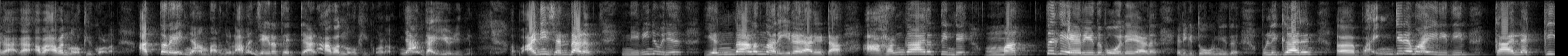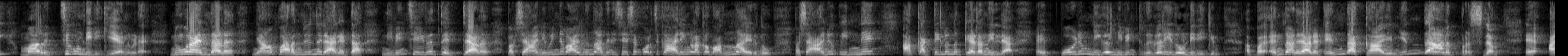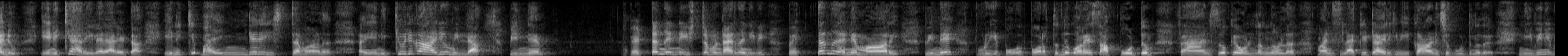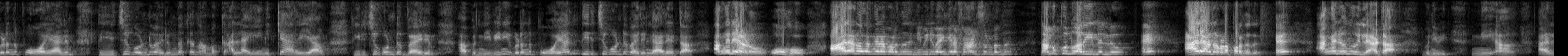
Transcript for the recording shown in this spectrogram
അവൻ നോക്കിക്കോണം അത്രയും ഞാൻ പറഞ്ഞോളൂ അവൻ ചെയ്ത തെറ്റാണ് അവൻ നോക്കിക്കോണം ഞാൻ കൈ ഒഴിഞ്ഞു. അപ്പോൾ അനീഷ് എന്താണ്? നിവിനൊരു എന്താണെന്ന് അറിയില്ല ലാലേട്ട അഹങ്കാരത്തിന്റെ മത്ത് കയറിയതുപോലെയാണ് എനിക്ക് തോന്നിയത്. പുള്ളിക്കാരൻ ഭയങ്കരമായ രീതിയിൽ കലക്കി മറിച്ചുകൊണ്ടിരിക്കുകയാണ് ഇവിടെ. നൂറ എന്താണ്? ഞാൻ പറഞ്ഞിരുന്നു ലാലേട്ട നിവിൻ ചെയ്ത തെറ്റാണ്. പക്ഷെ അനുവിന്റെ വായിൽ നിന്ന് അതിനുശേഷം കുറച്ച് കാര്യങ്ങളൊക്കെ വന്നായിരുന്നു. പക്ഷെ അനു പിന്നെ ആ കട്ടിലൊന്നും കിടന്നില്ല. എപ്പോഴും നിഗർ നിവിൻ ട്രിഗർ ചെയ്തുകൊണ്ടിരിക്കും. അപ്പം എന്താണ് ലാലേട്ട? എന്താ കാര്യം? എന്താണ് പ്രശ്നം? അനു എനിക്കറിയില്ല ലാലേട്ട. എനിക്ക് ഭയങ്കര ഇഷ്ടമാണ്. എനിക്കൊരു കാര്യവുമില്ല. പിന്നെ പെട്ടെന്ന് എന്നെ ഇഷ്ടമുണ്ടായിരുന്ന നിവിൻ പെട്ടെന്ന് തന്നെ മാറി. പിന്നെ പുറത്തുനിന്ന് കുറേ സപ്പോർട്ടും ഫാൻസും ഒക്കെ ഉണ്ടെന്നുള്ളത് മനസ്സിലാക്കിയിട്ടായിരിക്കും ഈ കാണിച്ചു കൂട്ടുന്നത്. നിവിൻ ഇവിടെ നിന്ന് പോയാലും തിരിച്ചു കൊണ്ടുവരും എന്നൊക്കെ നമുക്ക് അല്ല എനിക്കറിയാം തിരിച്ചു കൊണ്ടുവരും. അപ്പം നിവിൻ ഇവിടെ നിന്ന് പോയാലും തിരിച്ചു കൊണ്ടുവരും ലാലേട്ടാ അങ്ങനെയാണോ? ഓഹോ. ആരാണോ അതങ്ങനെ പറഞ്ഞത്? നിവിന് ഭയങ്കര ഫാൻസ് ഉണ്ടെന്ന്? നമുക്കൊന്നും അറിയില്ലല്ലോ. ഏ? ആരാണ് അവിടെ പറഞ്ഞത്? ഏ? അങ്ങനെയൊന്നുമില്ല കേട്ടാ. അപ്പം നീ നീ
